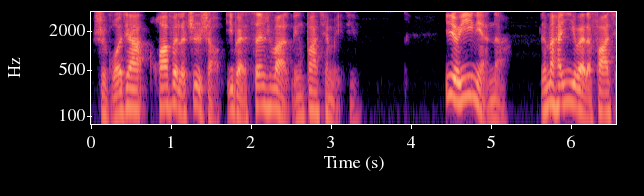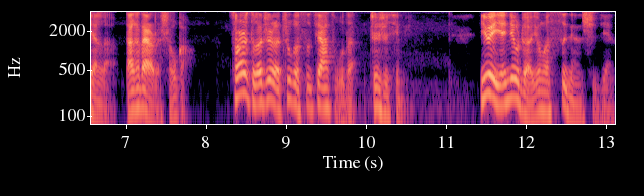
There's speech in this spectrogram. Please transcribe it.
使国家花费了至少一百三十万零八千美金。一九一一年呢，人们还意外地发现了达克戴尔的手稿，从而得知了朱克斯家族的真实姓名。一位研究者用了四年的时间。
